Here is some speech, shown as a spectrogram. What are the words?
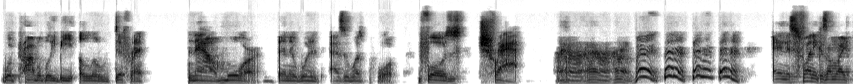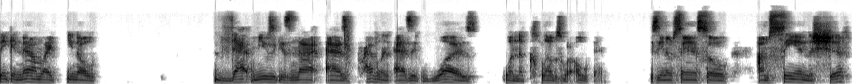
would probably be a little different now more than it would as it was before. Before it was just trap. it's funny because I'm like thinking now, I'm like, you know, that music is not as prevalent as it was when the clubs were open. You see what I'm saying? So I'm seeing the shift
